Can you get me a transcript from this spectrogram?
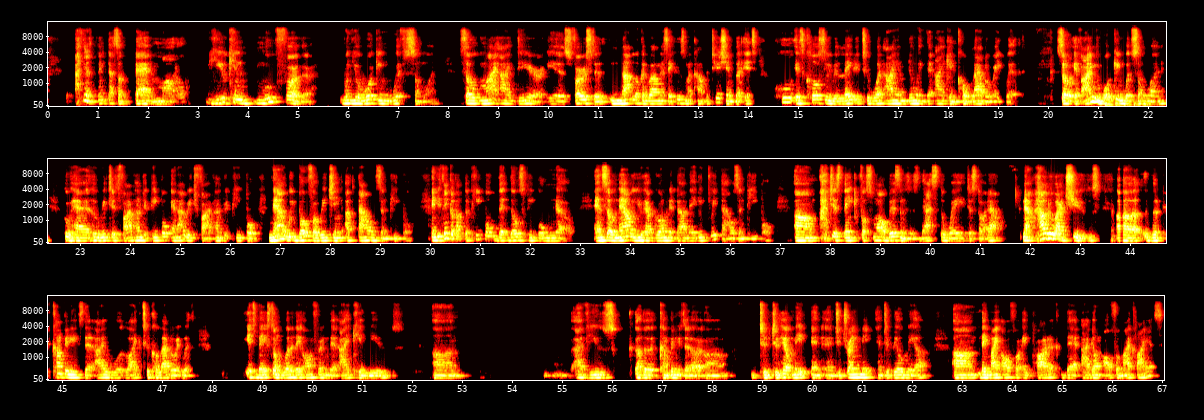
I just think that's a bad model. You can move further when you're working with someone. So my idea is first to not look around and say, who's my competition, but it's who is closely related to what I am doing that I can collaborate with. So if I'm working with someone who has who reaches 500 people and I reach 500 people, now we both are reaching a thousand people. And you think about the people that those people know. And so now you have grown it by maybe 3,000 people. Um, I just think for small businesses, that's the way to start out. Now, how do I choose uh, the companies that I would like to collaborate with? It's based on what are they offering that I can use. Um, I've used other companies that are um, to, to help me and, and to train me and to build me up. Um, they might offer a product that I don't offer my clients.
